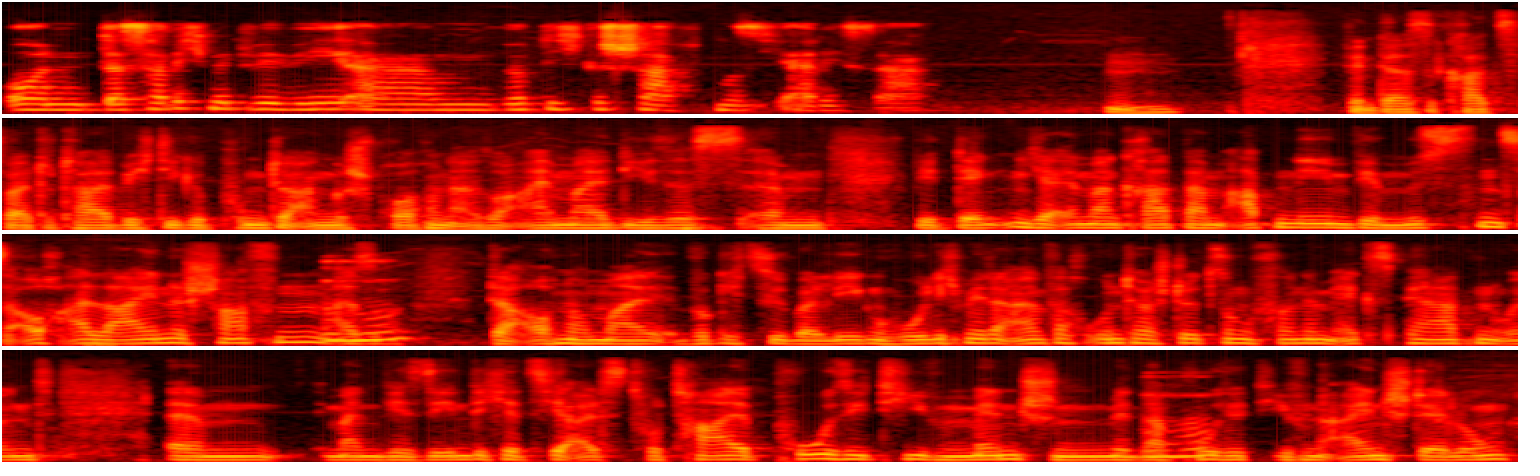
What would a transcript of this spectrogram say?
Und das habe ich mit WW ähm, wirklich geschafft, muss ich ehrlich sagen. Mhm. Ich finde, da hast gerade zwei total wichtige Punkte angesprochen. Also einmal dieses, ähm, wir denken ja immer gerade beim Abnehmen, wir müssten es auch alleine schaffen. Also mhm. Also da auch nochmal wirklich zu überlegen, hole ich mir da einfach Unterstützung von einem Experten und ähm, ich meine, wir sehen dich jetzt hier als total positiven Menschen mit einer mhm. positiven Einstellung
